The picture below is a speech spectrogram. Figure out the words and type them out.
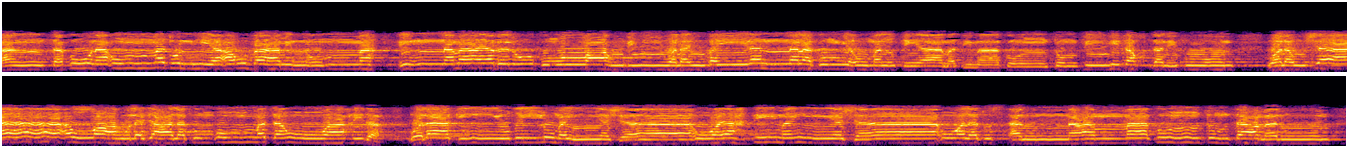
أن تكون أمة هي أربى من أمة. إنما يبلوكم الله به وليبينن لكم يوم القيامة ما كنتم فيه تختلفون. ولو شاء الله لجعلكم أمة واحدة ولكن يضل من يشاء ويهدي من يشاء ولتسألن عما كنتم تعملون.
